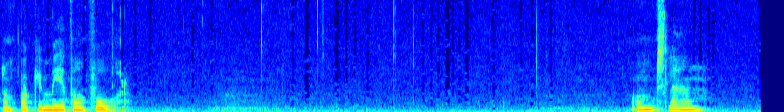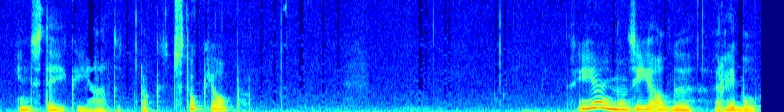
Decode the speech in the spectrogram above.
Dan pak je meer van voor. Omslaan, insteken, je haalt het, pak het stokje op. Zie je? En dan zie je al de ribbel.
